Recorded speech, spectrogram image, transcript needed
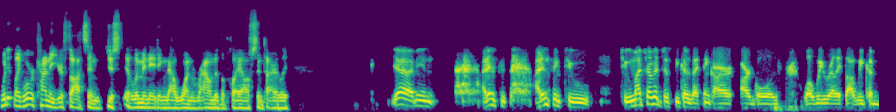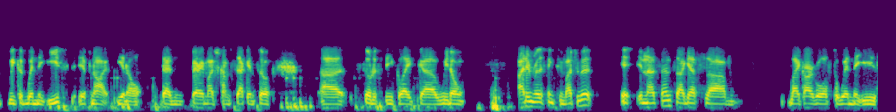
what it, like what were kind of your thoughts in just eliminating that one round of the playoffs entirely? Yeah, I mean, I didn't I didn't think too too much of it just because I think our our goal is well we really thought we could we could win the East if not you know then very much come second so uh, so to speak like uh, we don't I didn't really think too much of it in that sense. I guess um, like our goal is to win the East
